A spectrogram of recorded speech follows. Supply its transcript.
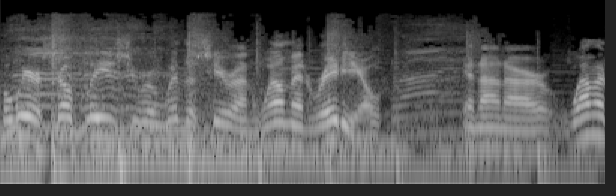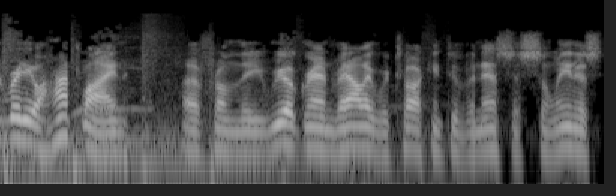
Well, we are so pleased you were with us here on WellMed Radio. And on our WellMed Radio hotline uh, from the Rio Grande Valley, we're talking to Vanessa Salinas.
